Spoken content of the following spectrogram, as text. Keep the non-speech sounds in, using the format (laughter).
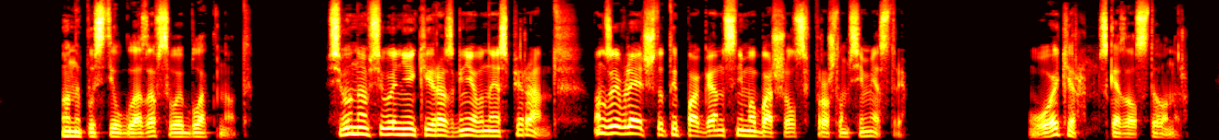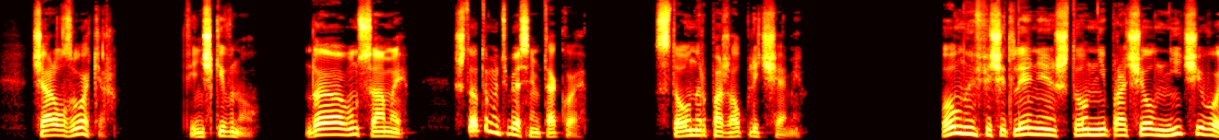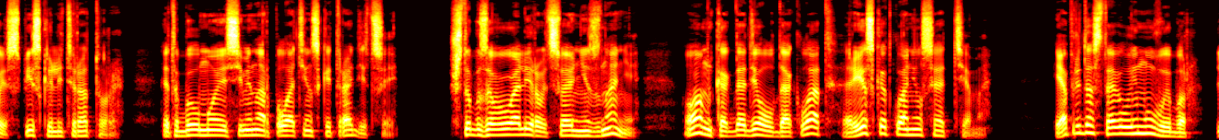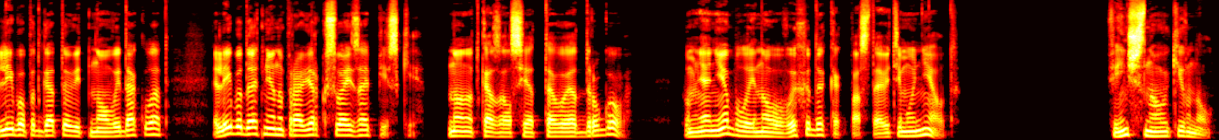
Он опустил глаза в свой блокнот. Всего-навсего некий разгневанный аспирант. Он заявляет, что ты поган с ним обошелся в прошлом семестре. «Уокер», — сказал Стоунер. «Чарльз Уокер». Финч кивнул. «Да, он самый. Что там у тебя с ним такое?» Стоунер пожал плечами. Полное впечатление, что он не прочел ничего из списка литературы. Это был мой семинар по латинской традиции. Чтобы завуалировать свое незнание — он, когда делал доклад, резко отклонился от темы. Я предоставил ему выбор — либо подготовить новый доклад, либо дать мне на проверку свои записки. Но он отказался от того и от другого. У меня не было иного выхода, как поставить ему неуд. Финч снова кивнул.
